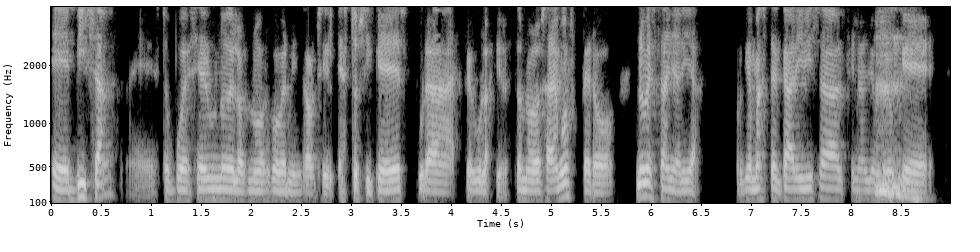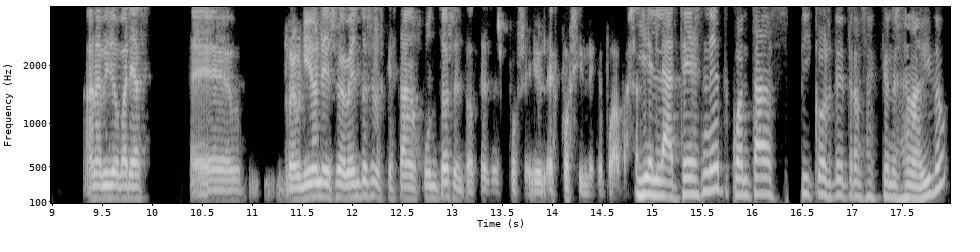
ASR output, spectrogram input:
eh, Visa, eh, esto puede ser uno de los nuevos Governing Council. Esto sí que es pura especulación, esto no lo sabemos, pero no me extrañaría, porque Mastercard y Visa al final yo creo que han habido varias eh, reuniones o eventos en los que estaban juntos, entonces es posible, es posible que pueda pasar. ¿Y en la testnet cuántos picos de transacciones han habido?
